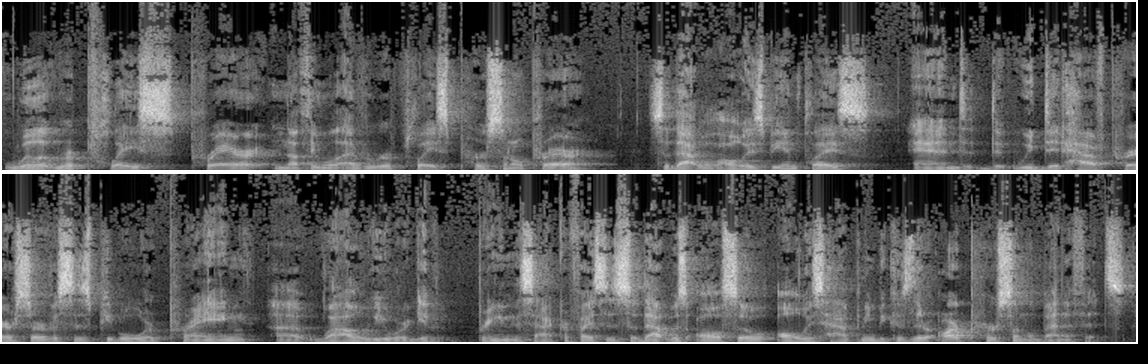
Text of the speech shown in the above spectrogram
will it replace prayer nothing will ever replace personal prayer so that will always be in place and that we did have prayer services people were praying uh, while we were give, bringing the sacrifices so that was also always happening because there are personal benefits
